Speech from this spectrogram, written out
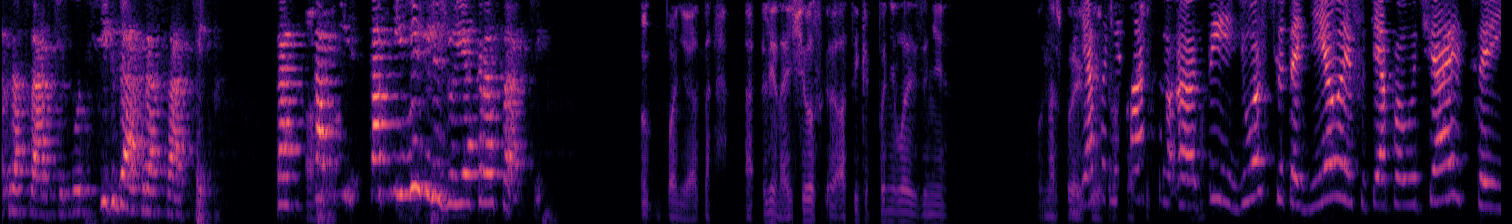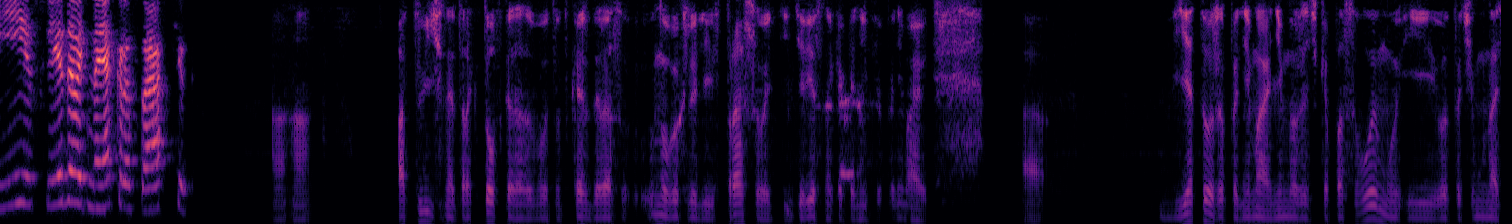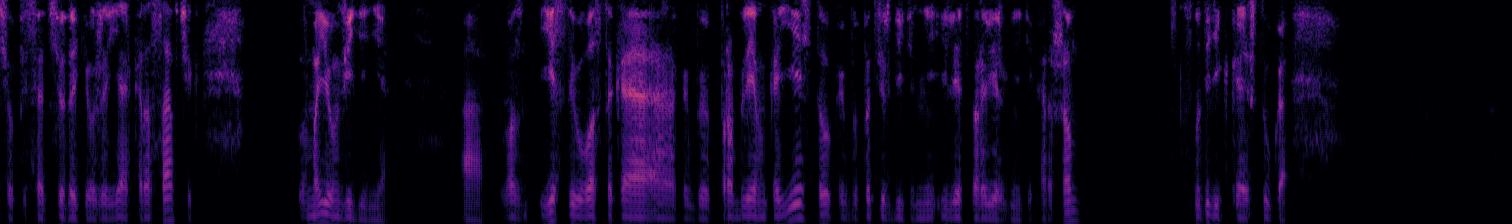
красавчик, вот всегда красавчик. Как, ага. как, не, как не выгляжу, я красавчик. Понятно. А, Лена, еще раз, а ты как поняла, извини? Наш проект я поняла, красавчик. что а, ты идешь, что-то делаешь, у тебя получается, и, следовательно, я красавчик. Ага. Отличная трактовка, надо будет тут каждый раз у новых людей спрашивать. Интересно, как они все понимают. А, я тоже понимаю немножечко по-своему, и вот почему начал писать все-таки уже я красавчик в моем видении. А, если у вас такая как бы проблемка есть, то как бы подтвердите мне или опровергните, хорошо? Смотрите, какая штука.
